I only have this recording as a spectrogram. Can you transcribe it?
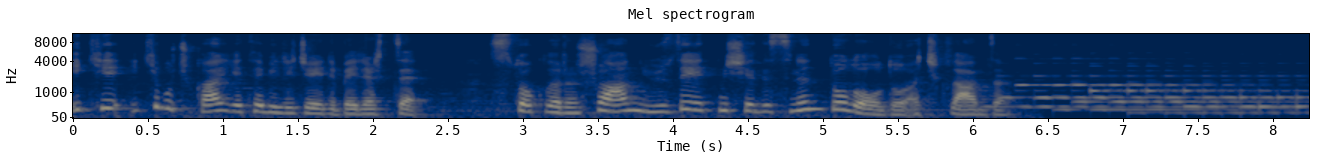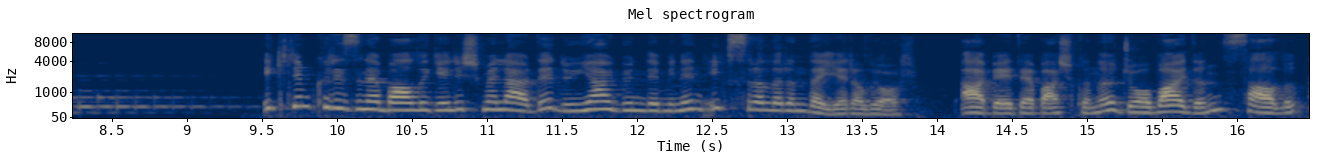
2-2,5 ay yetebileceğini belirtti. Stokların şu an %77'sinin dolu olduğu açıklandı. İklim krizine bağlı gelişmeler de dünya gündeminin ilk sıralarında yer alıyor. ABD Başkanı Joe Biden, sağlık,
